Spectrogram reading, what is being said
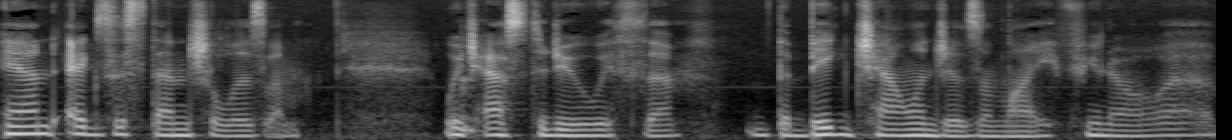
and existentialism, which has to do with the, the big challenges in life, you know. Uh,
